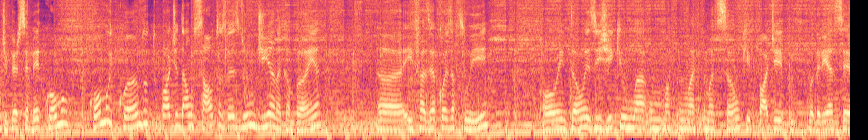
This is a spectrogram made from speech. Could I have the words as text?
De perceber como, como e quando tu pode dar um salto, às vezes, de um dia na campanha uh, e fazer a coisa fluir. Ou então exigir que uma, uma, uma, uma ação que pode, poderia ser,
